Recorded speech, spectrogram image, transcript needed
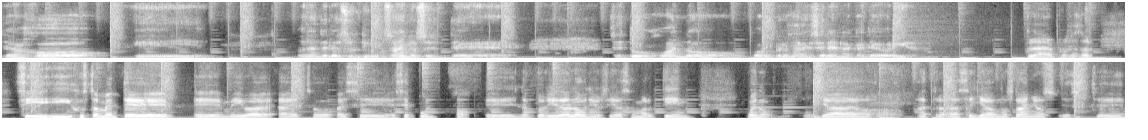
se bajó y durante los últimos años este, se estuvo jugando por permanecer en la categoría. Claro, profesor. Sí, y justamente eh, me iba a, ese, punto. Eh, en la actualidad la Universidad de San Martín, bueno, ya hace ya unos años, este,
